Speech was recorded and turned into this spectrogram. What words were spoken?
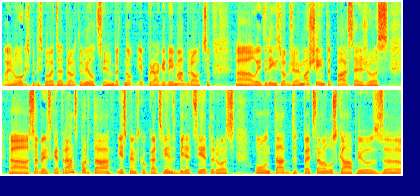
vai no Ogres patiesībā vajadzētu braukt ar vilcienu, bet, nu, jebkurā gadījumā atbraucu uh, līdz Rīgas robežai mašīnu, tad pārsēžos uh, sabiedriskajā transportā iespējams, kaut kāds viens biļets ietvaros, un tad pēc tam vēl uzkāpju uz uh,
